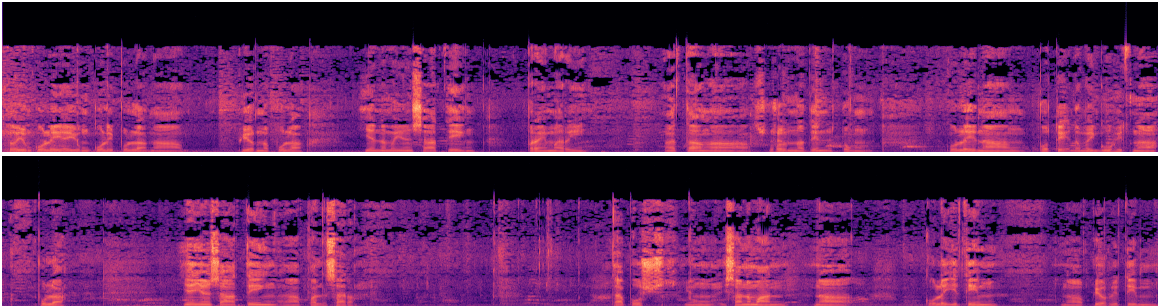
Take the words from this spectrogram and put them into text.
Ito yung kulay yung kulay pula na pure na pula. Yan naman yung sa ating primary. At ang uh, susunod natin itong kulay ng puti na may guhit na pula. Yan yung sa ating uh, palsar. Tapos yung isa naman na kulay itim na pure itim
